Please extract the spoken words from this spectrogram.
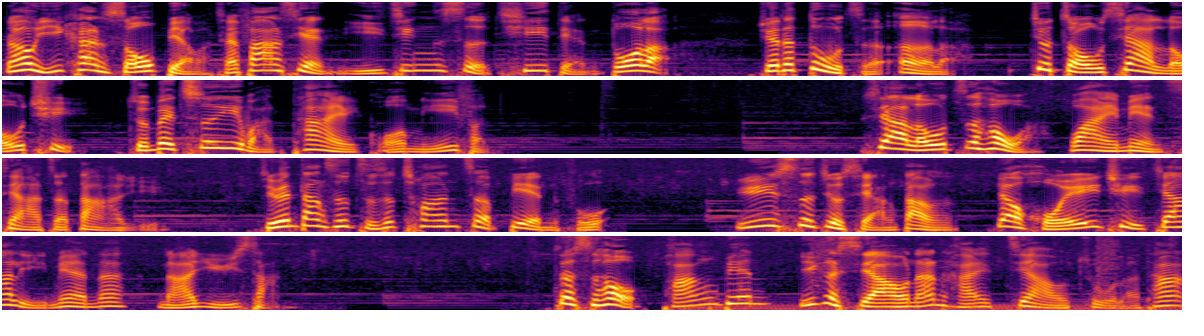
然后一看手表，才发现已经是七点多了，觉得肚子饿了，就走下楼去。准备吃一碗泰国米粉。下楼之后啊，外面下着大雨。吉元当时只是穿着便服，于是就想到要回去家里面呢拿雨伞。这时候，旁边一个小男孩叫住了他。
